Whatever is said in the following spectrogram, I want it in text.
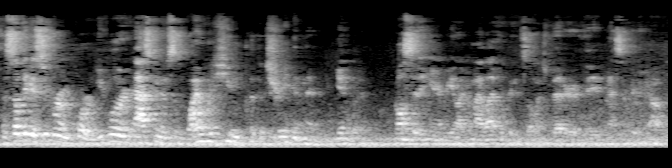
That's something is super important. People are asking themselves, why would even put the tree in there to begin with? I'm all sitting here and being like, my life would have been so much better if they didn't mess everything up.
